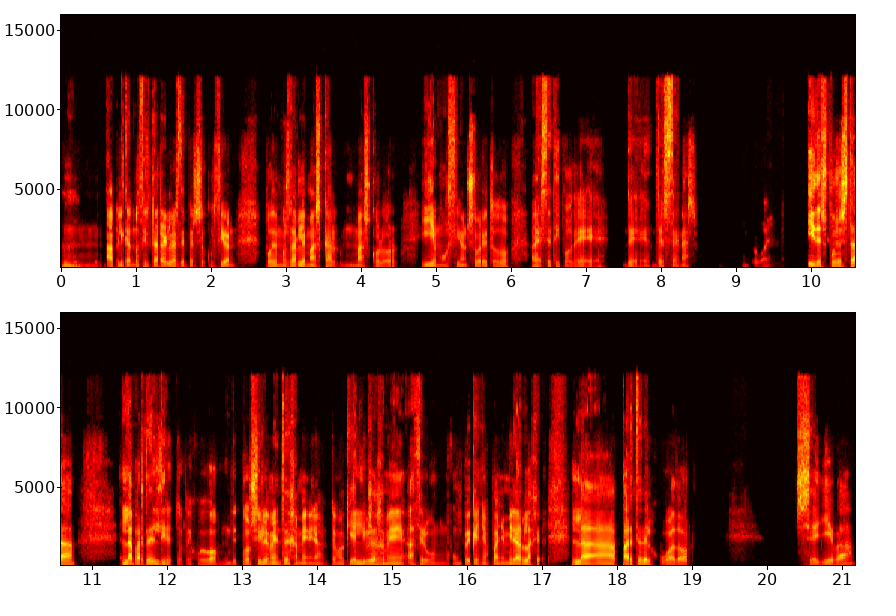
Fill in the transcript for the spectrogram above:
mm, aplicando ciertas reglas de persecución podemos darle más, más color y emoción sobre todo a este tipo de, escenas. Y después está la parte del director de juego. Posiblemente, déjame, mira, tengo aquí el libro, déjame hacer un, pequeño apaño. Mirar, la, la parte del jugador se lleva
